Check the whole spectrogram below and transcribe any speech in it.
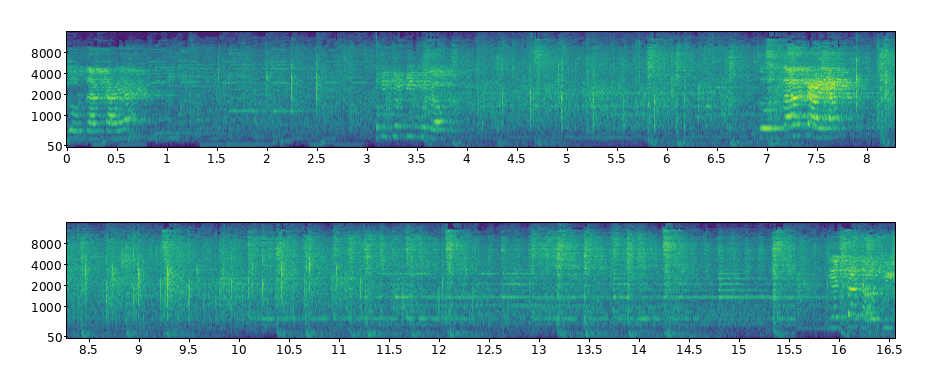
जोरदार टाळ्या. छोटी छोटी मुलं. जोरदार टाळ्या. इयत्ता दहावी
